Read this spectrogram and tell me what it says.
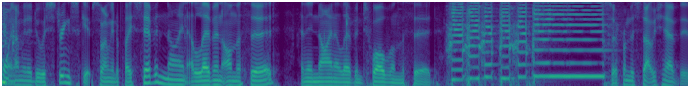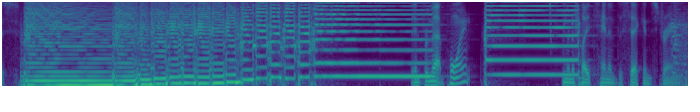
point, I'm going to do a string skip. So I'm going to play 7, 9, 11 on the third, and then 9, 11, 12 on the third. So from the start, we should have this. Then from that point, I'm going to play 10 of the second string. At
